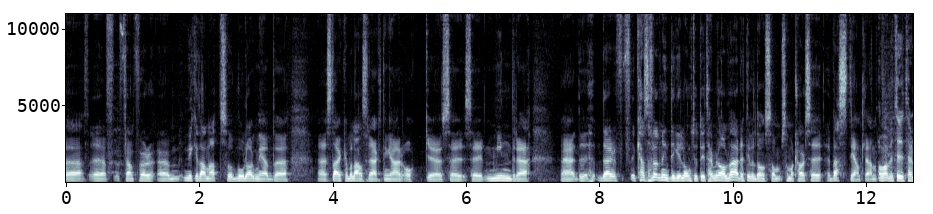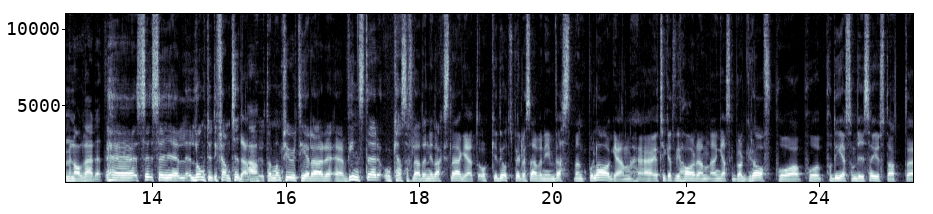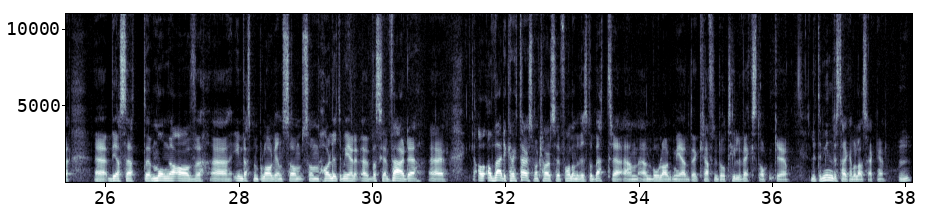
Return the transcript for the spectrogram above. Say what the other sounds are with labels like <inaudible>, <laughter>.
framför mycket annat. Så bolag med Eh, starka balansräkningar och eh, mindre Eh, där kassaflöden inte ligger långt ute i terminalvärdet är väl de som, som har klarat sig bäst. egentligen. Och vad betyder terminalvärdet? Eh, säg långt ut i framtiden. Ja. Utan man prioriterar eh, vinster och kassaflöden i dagsläget. Och det återspeglas även i investmentbolagen. Eh, jag tycker att vi har en, en ganska bra graf på, på, på det som visar just att eh, vi har sett många av eh, investmentbolagen som, som har lite mer vad ska jag, värde, av värdekaraktär som har klarat sig förhållandevis bättre än, än bolag med kraftig då tillväxt och lite mindre starka balansräkningen. Mm.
